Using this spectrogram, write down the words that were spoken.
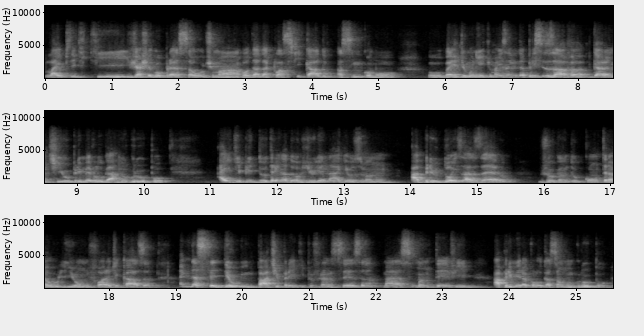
Leipzig que já chegou para essa última rodada classificado, assim como o Bayern de Munique, mas ainda precisava garantir o primeiro lugar no grupo. A equipe do treinador Julian Nagelsmann abriu 2 a 0 jogando contra o Lyon fora de casa, ainda cedeu o empate para a equipe francesa, mas manteve a primeira colocação no grupo.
